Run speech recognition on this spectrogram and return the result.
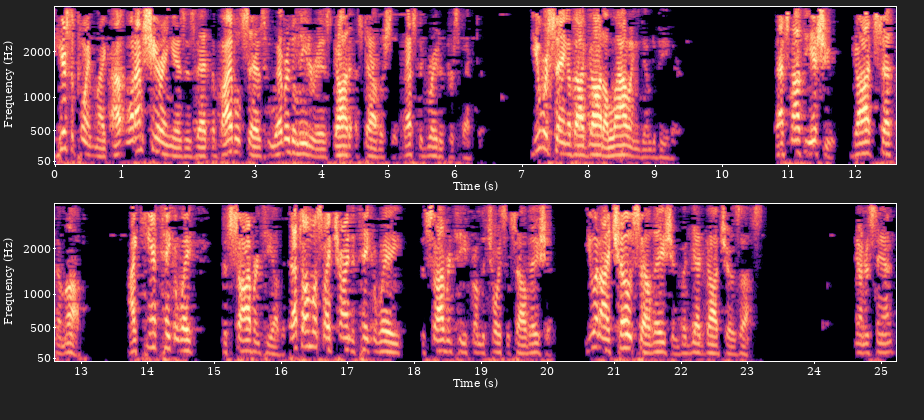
here's the point, Mike. I, what I'm sharing is is that the Bible says whoever the leader is, God established it. That's the greater perspective. You were saying about God allowing them to be there. That's not the issue. God set them up. I can't take away the sovereignty of it. That's almost like trying to take away the sovereignty from the choice of salvation. You and I chose salvation, but yet God chose us. You understand?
